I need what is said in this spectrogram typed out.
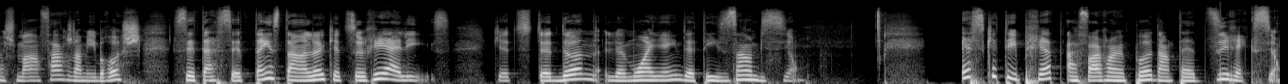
je m'enfarge dans mes broches, c'est à cet instant-là que tu réalises que tu te donnes le moyen de tes ambitions. Est-ce que tu es prête à faire un pas dans ta direction?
